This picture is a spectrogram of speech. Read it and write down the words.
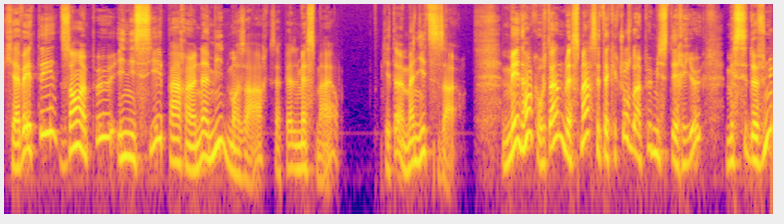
qui avait été, disons, un peu initié par un ami de Mozart qui s'appelle Mesmer, qui était un magnétiseur. Mais donc, au temps de Mesmer, c'était quelque chose d'un peu mystérieux, mais c'est devenu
